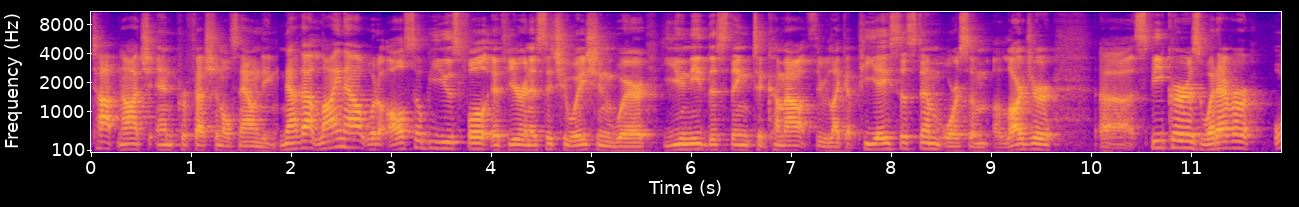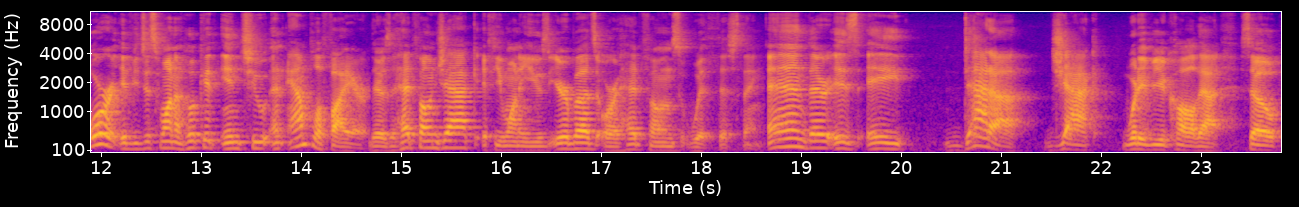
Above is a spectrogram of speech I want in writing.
top-notch and professional sounding. Now that line out would also be useful if you're in a situation where you need this thing to come out through like a PA system or some larger uh, speakers, whatever, or if you just want to hook it into an amplifier. There's a headphone jack if you want to use earbuds or headphones with this thing. And there is a data jack whatever you call that. So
